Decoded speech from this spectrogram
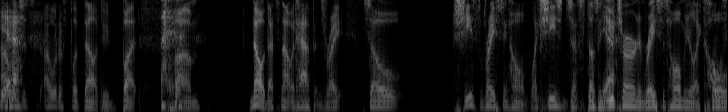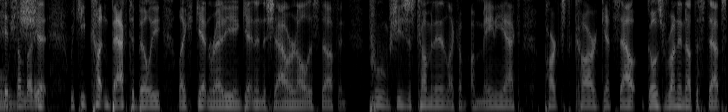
I Mm. Yeah. would just, I would have flipped out, dude. But, um, no, that's not what happens, right? So she's racing home, like she's just does a Yeah. turn and races home, and you're like, holy Almost hit somebody. shit! We keep cutting back to Billy, like getting ready and getting in the shower and all this stuff, and boom, she's just coming in like a, a maniac. Parks the car, gets out, goes running up the steps,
